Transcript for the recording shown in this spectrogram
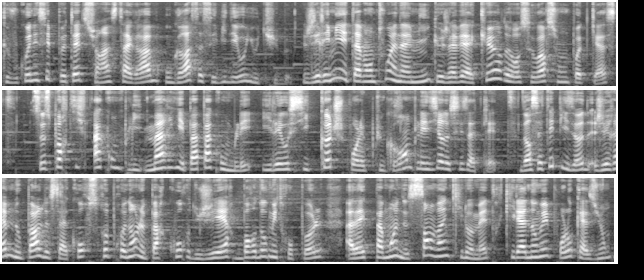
que vous connaissez peut-être sur Instagram ou grâce à ses vidéos YouTube. Jérémy est avant tout un ami que j'avais à cœur de recevoir sur mon podcast. Ce sportif accompli, mari et papa comblé, il est aussi coach pour les plus grands plaisirs de ses athlètes. Dans cet épisode, Jérém nous parle de sa course reprenant le parcours du GR Bordeaux Métropole avec pas moins de 120 km qu'il a nommé pour l'occasion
